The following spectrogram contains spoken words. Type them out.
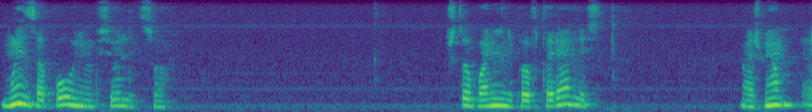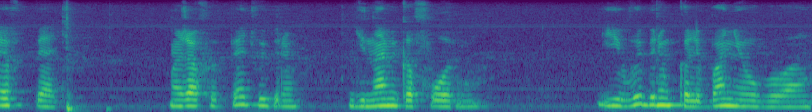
Мы заполним все лицо. Чтобы они не повторялись нажмем F5 нажав F5 выберем динамика формы. И выберем колебание угла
